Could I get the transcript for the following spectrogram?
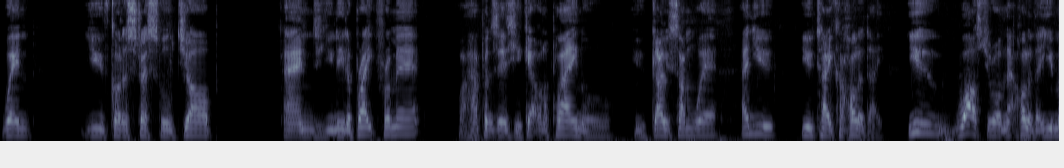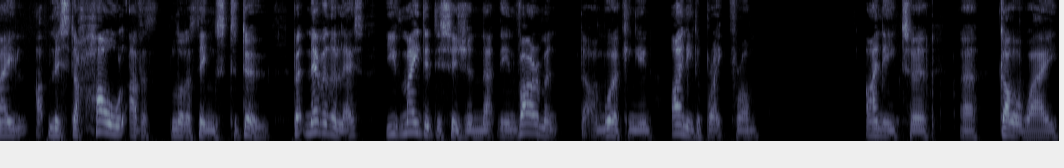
when you've got a stressful job and you need a break from it. What happens is you get on a plane or you go somewhere and you, you take a holiday. You, whilst you're on that holiday, you may list a whole other lot of things to do, but nevertheless, you've made a decision that the environment that I'm working in, I need a break from. I need to uh, go away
